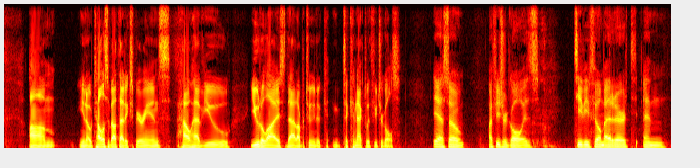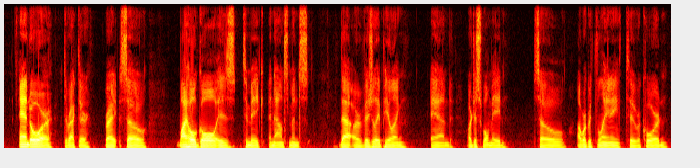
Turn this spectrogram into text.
Um, you know, tell us about that experience. How have you utilized that opportunity to, to connect with future goals? Yeah, so my future goal is TV film editor and and or director, right? So my whole goal is to make announcements that are visually appealing and are just well made. So I work with Delaney to record,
